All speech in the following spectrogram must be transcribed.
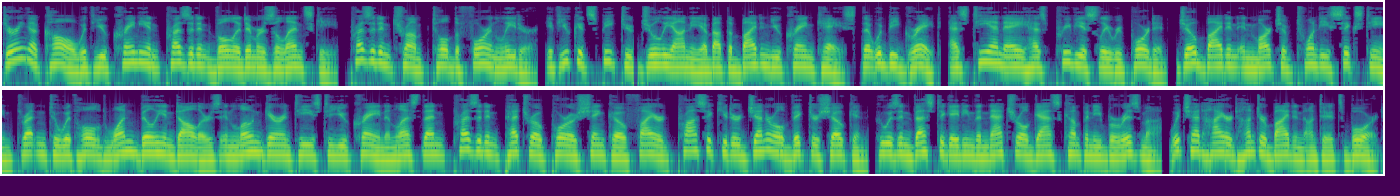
During a call with Ukrainian President Volodymyr Zelensky, President Trump told the foreign leader, if you could speak to Giuliani about the Biden-Ukraine case that would be great. As TNA has previously reported, Joe Biden in March of 2016 threatened to withhold $1 billion in loan guarantees to Ukraine unless then-President Petro Poroshenko fired Prosecutor General Viktor Shokin, who was investigating the natural gas company Burisma, which had hired Hunter Biden onto its board.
